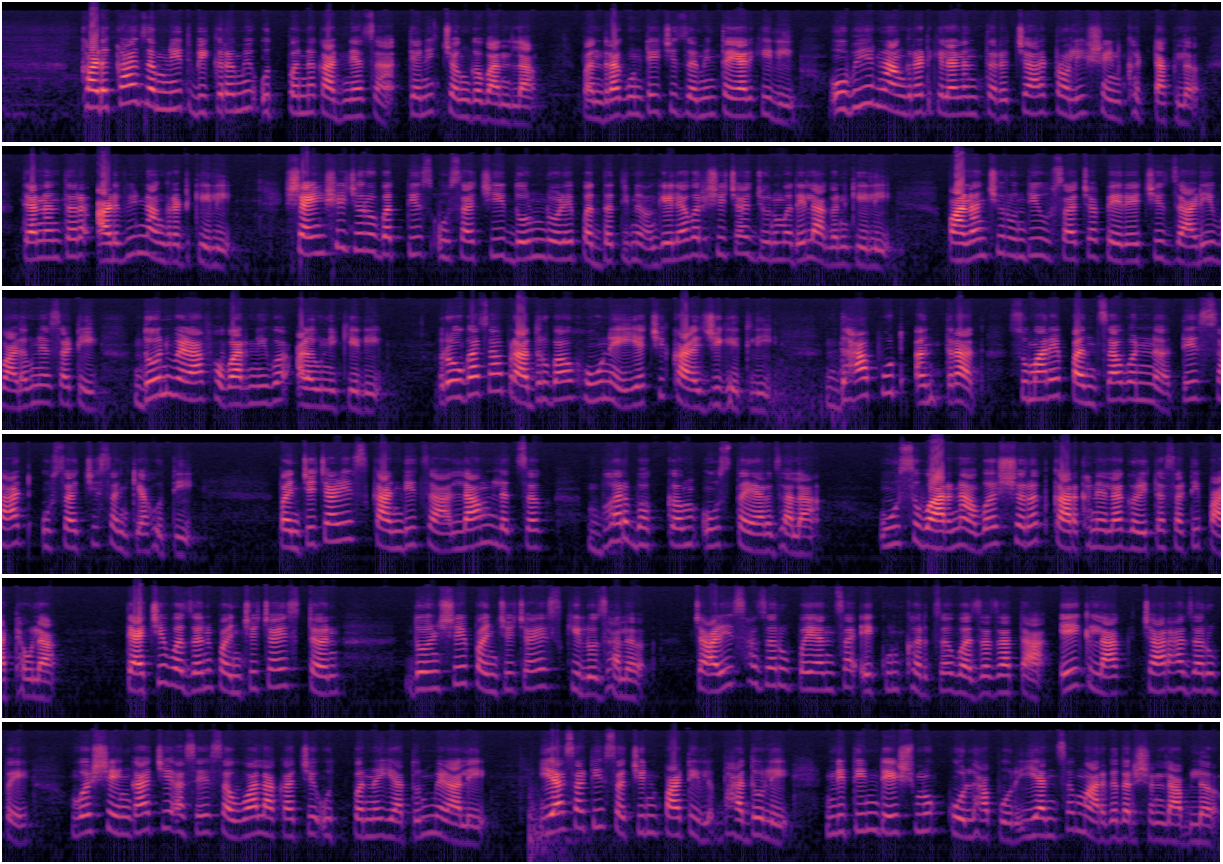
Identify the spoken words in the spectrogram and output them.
खडकाळ जमिनीत विक्रमी उत्पन्न काढण्याचा त्याने चंग बांधला. पंधरा गुंठेची जमीन तयार केली. उभी नांगरट केल्यानंतर चार ट्रॉली शेणखत टाकलं. त्यानंतर आडवी नांगरट केली. शहाऐंशी झिरो बत्तीस ऊसाची दोन डोळे पद्धतीनं गेल्या वर्षीच्या जूनमध्ये लागण केली. पानांची रुंदी ऊसाच्या पेरेची जाडी वाढवण्यासाठी दोन वेळा फवारणी व आळवणी केली. रोगाचा प्रादुर्भाव होऊ नये याची काळजी घेतली. दहा फूट अंतरात सुमारे पंचावन्न ते साठ ऊसाची संख्या होती. पंचेचाळीस कांडीचा लांब लचक भरभक्कम ऊस तयार झाला. ऊस वारणा व शरद कारखान्याला गळितासाठी पाठवला. त्याचे वजन पंचेचाळीस टन दोनशे पंचेचाळीस किलो झालं. चाळीस हजार रुपयांचा एकूण खर्च वजा जाता एक लाख चार हजार रुपये व शेंगाचे असे सव्वा लाखाचे उत्पन्न यातून मिळाले. यासाठी सचिन पाटील भादोले नितीन देशमुख कोल्हापूर यांचं मार्गदर्शन लाभलं.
